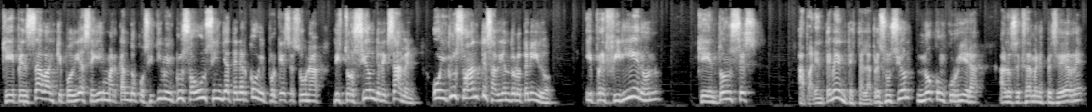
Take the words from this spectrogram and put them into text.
Que pensaban que podía seguir marcando positivo incluso aún sin ya tener COVID, porque esa es una distorsión del examen, o incluso antes habiéndolo tenido. Y prefirieron que entonces, aparentemente, está en la presunción, no concurriera a los exámenes PCR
